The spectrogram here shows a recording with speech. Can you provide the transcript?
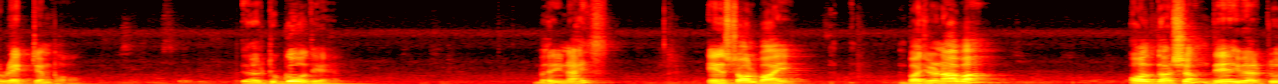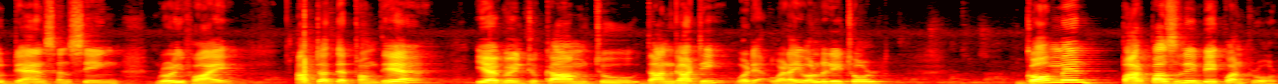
red temple. Have to go there. Very nice installed by Vajranabha, all darshan, there you have to dance and sing, glorify. After that, from there, you are going to come to Dangati, what, what I already told. government purposely make one road.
